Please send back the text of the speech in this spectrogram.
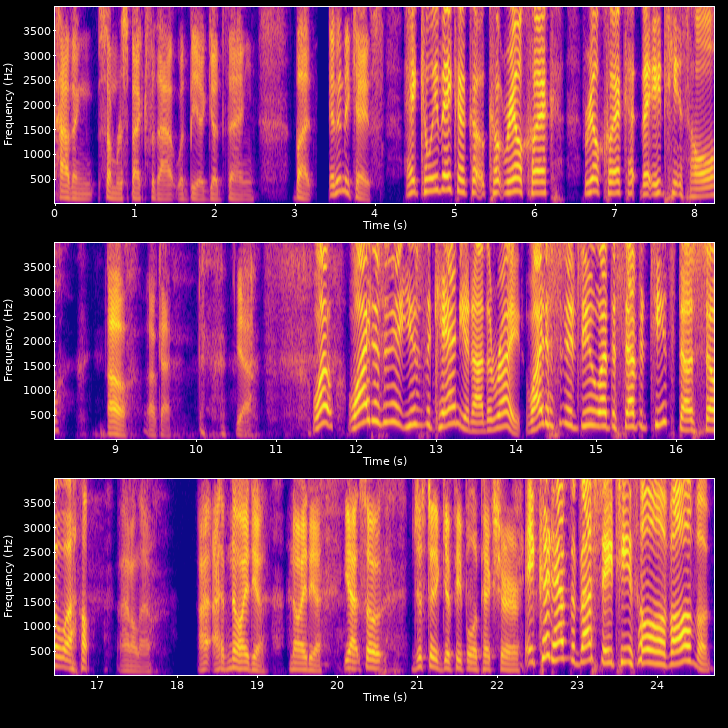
having some respect for that would be a good thing. But in any case, Hey, can we make a co- co- real quick, real quick, the 18th hole? oh, okay. yeah. What? Why doesn't it use the canyon on the right? Why doesn't it do what the 17th does so well? I don't know. I, I have no idea. No idea. Yeah. So just to give people a picture, It could have the best 18th hole of all of them.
